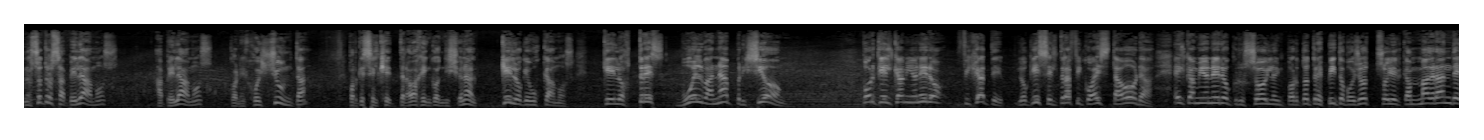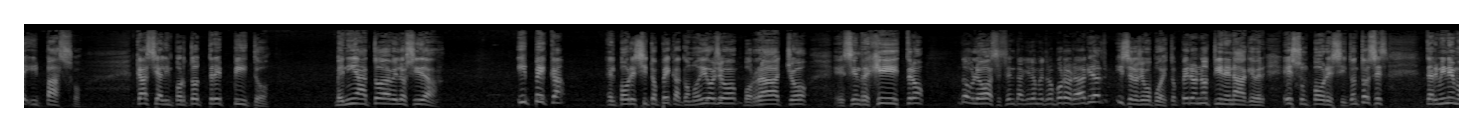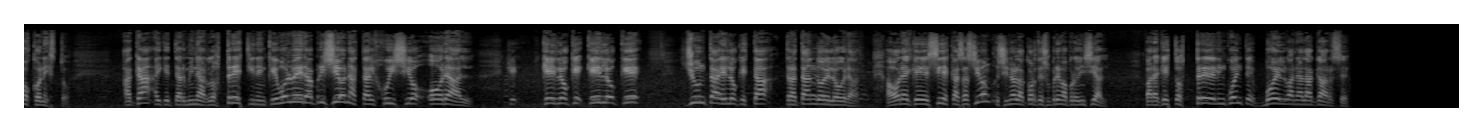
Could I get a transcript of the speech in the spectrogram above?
Nosotros apelamos, apelamos con el juez Junta, porque es el que trabaja incondicional. ¿Qué es lo que buscamos? Que los tres vuelvan a prisión. Porque el camionero, fíjate lo que es el tráfico a esta hora. El camionero cruzó y le importó tres pitos, porque yo soy el más grande y paso. Casi le importó tres pitos. Venía a toda velocidad. Y peca, el pobrecito peca, como digo yo, borracho, eh, sin registro, dobló a 60 kilómetros por hora y se lo llevó puesto. Pero no tiene nada que ver, es un pobrecito. Entonces, terminemos con esto. Acá hay que terminar, los tres tienen que volver a prisión hasta el juicio oral, que, es, lo que, es lo que Junta es lo que está tratando de lograr. Ahora el que decide es casación, si no la Corte Suprema Provincial, para que estos tres delincuentes vuelvan a la cárcel.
